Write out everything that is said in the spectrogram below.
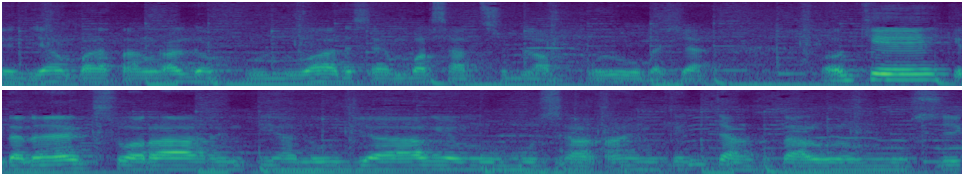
jadian pada tanggal 22 Desember 190 guys ya. Oke, kita next suara rintihan hujan yang menghembuskan angin kencang alunan musik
